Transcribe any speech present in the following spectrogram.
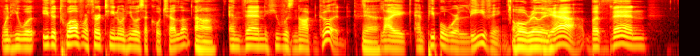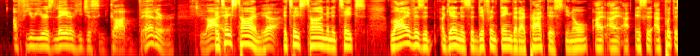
when he was either 12 or 13 when he was at Coachella, Uh-huh. and then he was not good. Yeah. like and people were leaving. Oh, really? Yeah, but then a few years later, he just got better. Live. It takes time. Yeah. It takes time and it takes live is a again, it's a different thing that I practice, you know. I I I, it's a, I put the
